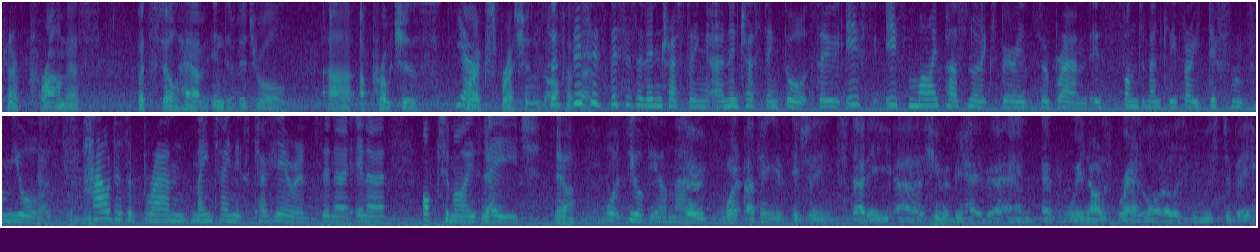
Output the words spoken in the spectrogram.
kind of promise, but still have individual uh, approaches Yeah. or expressions So off of this that? is this is an interesting an interesting thought. So if if my personal experience of a brand is fundamentally very different from yours, Mm-hmm. how does a brand maintain its coherence in a in a optimized Yeah. age? yeah. What's your view on that? So what I think it's interesting to study uh, human behavior, and uh, we're not as brand loyal as we used to be.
